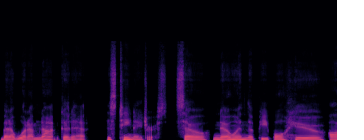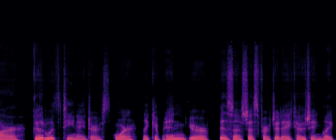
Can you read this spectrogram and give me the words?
But what I'm not good at is teenagers. So knowing the people who are good with teenagers, or like in your business, just for today coaching, like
